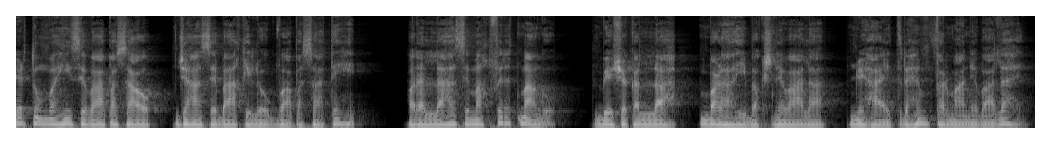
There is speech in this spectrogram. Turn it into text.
پھر تم وہیں سے واپس آؤ جہاں سے باقی لوگ واپس آتے ہیں۔ اور اللہ سے مغفرت مانگو۔ بے شک اللہ بڑا ہی بخشنے والا، نہایت رحم فرمانے والا ہے۔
